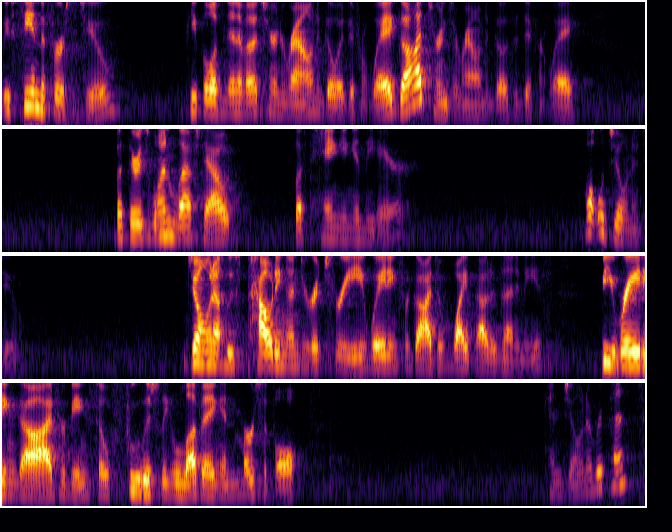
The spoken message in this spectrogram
We've seen the first two. The people of Nineveh turn around and go a different way. God turns around and goes a different way. But there's one left out, left hanging in the air. What will Jonah do? Jonah, who's pouting under a tree, waiting for God to wipe out his enemies, berating God for being so foolishly loving and merciful. Can Jonah repent?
